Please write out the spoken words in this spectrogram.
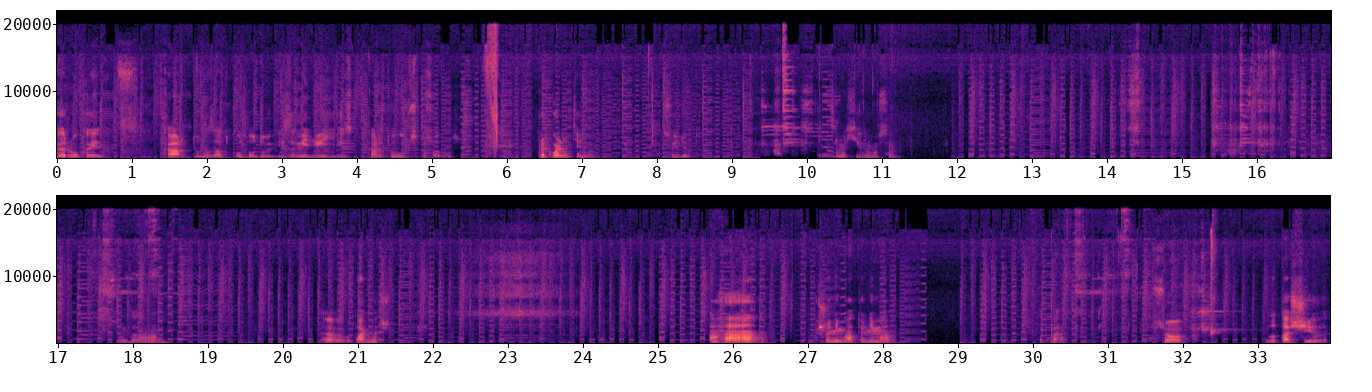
Рухає карту назад в колоду і замінює її з карту в способність. Прикольна тема. Все йде. Так, це ми хілимося. Сюда. Е, отак, значить? Ага. Якщо нема, то нема. Тепер. Все. Затащили.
